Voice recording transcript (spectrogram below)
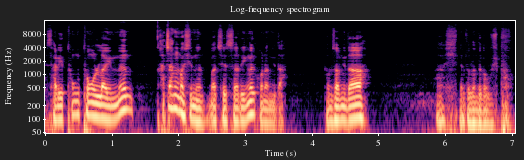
살이 통통 올라 있는 가장 맛있는 마채 살링을 권합니다. 감사합니다. 아씨 네덜란드 가고 싶어.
